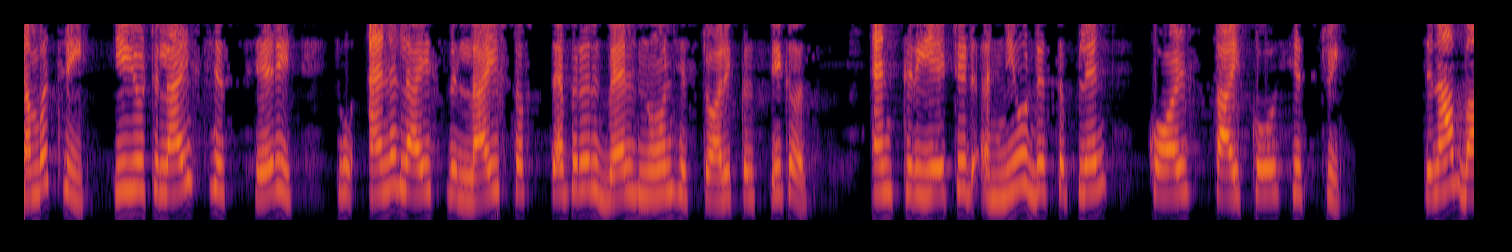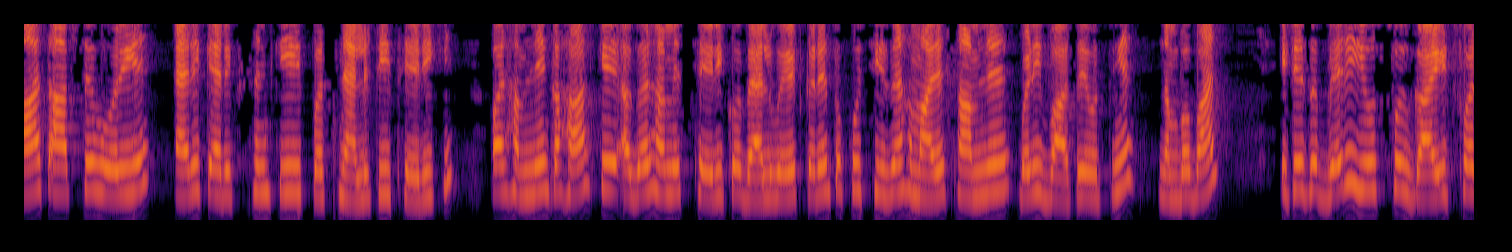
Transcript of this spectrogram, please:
number three he utilizes his theory to analyze the lives of several well-known historical figures and created a new discipline called psychohistory. جناب بات آپ سے ہو رہی ہے ایرک ایرکسن کی پرسنالٹی تھیری کی اور ہم نے کہا کہ اگر ہم اس تھیری کو ویلویٹ کریں تو کچھ چیزیں ہمارے سامنے بڑی واضح ہوتی ہیں number one it is a very useful guide for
